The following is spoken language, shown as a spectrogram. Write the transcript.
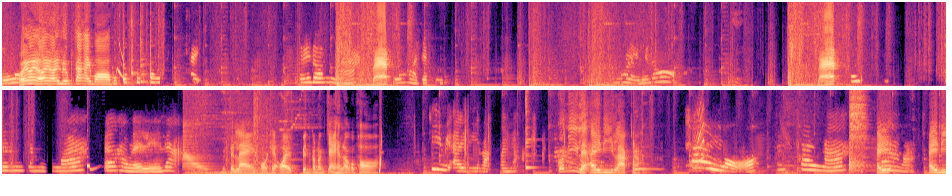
รู้เฮ้ยเฮ้ยเฮ้ยเฮ้ยลืมตั้งไอวอลปุ๊บปุ๊บปุ๊บปุ๊บไม่โดนหนูนะแตกเรื่องหัวเจ็บไหวไหมเนาะแตกเป็นจังวะเรื่องทำอะไรเลยเนี่ยไม่เป็นไร ขอแค่ออยเป็นกำลังใจให้เราก็พอ พี่มีไอดีหลักปะเนี่ย ก็นี่แหละไอดีหลักอะใช่เหรอไม่ใช่นะไอว่าไอดี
